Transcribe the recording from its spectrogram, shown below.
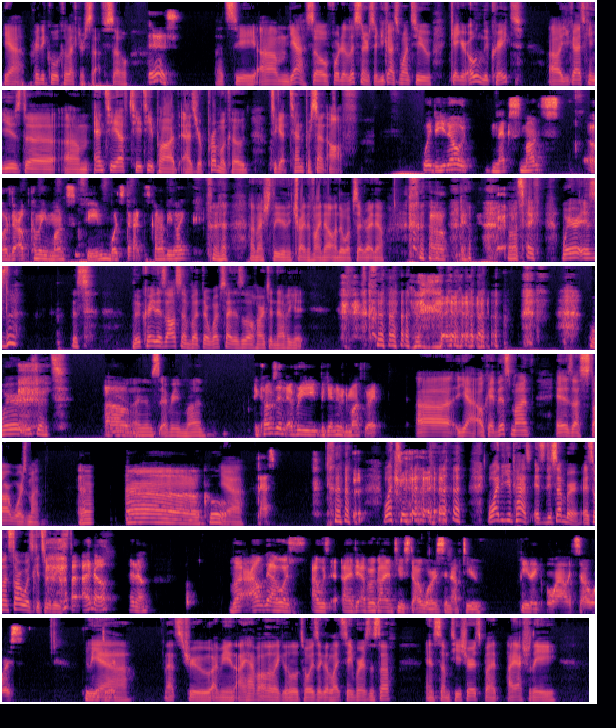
Yeah, pretty cool collector stuff. So, It is. Let's see. Um, yeah. So for the listeners, if you guys want to get your own loot crate, uh, you guys can use the um, NTFTT pod as your promo code to get 10% off. Wait, do you know next month's or the upcoming month's theme? What's that gonna be like? I'm actually trying to find out on the website right now. oh, okay. I was like, where is the this loot crate is awesome, but their website is a little hard to navigate. where is it? um, Items every month. it comes in every beginning of the month, right? Uh, yeah. Okay. This month is a Star Wars month. Uh, oh, cool. Yeah. Pass. what? Why did you pass? It's December. It's when Star Wars gets released. I, I know, I know. But I don't think I was, I was, I ever got into Star Wars enough to be like, oh, wow, it's Star Wars. To be into it. Yeah, that's true. I mean, I have all the like the little toys, like the lightsabers and stuff, and some T-shirts. But I actually,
